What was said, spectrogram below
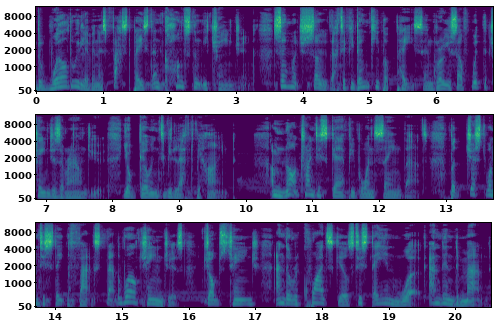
The world we live in is fast paced and constantly changing, so much so that if you don't keep up pace and grow yourself with the changes around you, you're going to be left behind. I'm not trying to scare people when saying that, but just want to state the facts that the world changes, jobs change, and the required skills to stay in work and in demand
